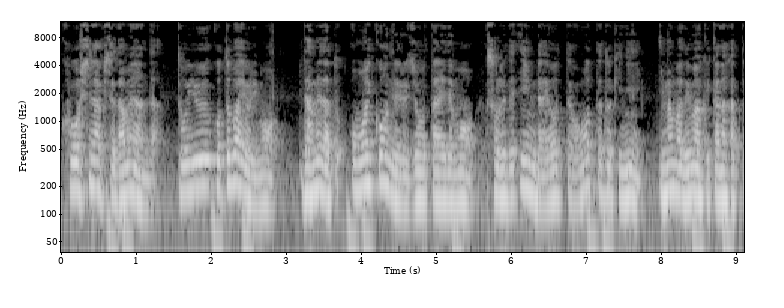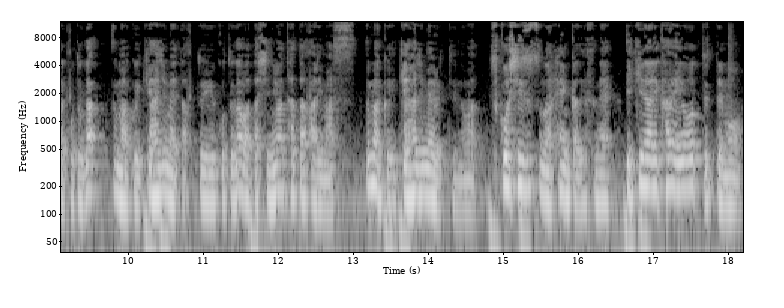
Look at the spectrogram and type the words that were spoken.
こうしなくちゃダメなんだ、という言葉よりも、ダメだと思い込んでいる状態でも、それでいいんだよって思った時に、今までうまくいかなかったことがうまくいき始めたということが私には多々あります。うまくいき始めるっていうのは少しずつの変化ですね。いきなり変えようって言っても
